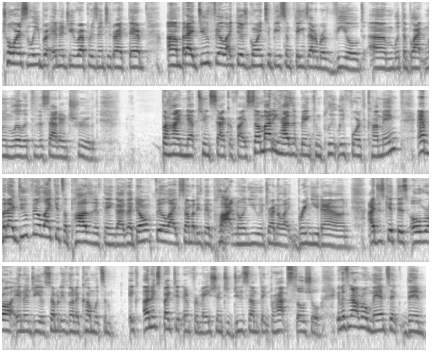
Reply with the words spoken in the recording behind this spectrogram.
Taurus, Libra energy represented right there. Um, but I do feel like there's going to be some things that are revealed um, with the Black Moon Lilith to the Saturn truth behind Neptune's sacrifice. Somebody hasn't been completely forthcoming. And but I do feel like it's a positive thing, guys. I don't feel like somebody's been plotting on you and trying to like bring you down. I just get this overall energy of somebody's going to come with some unexpected information to do something, perhaps social. If it's not romantic, then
